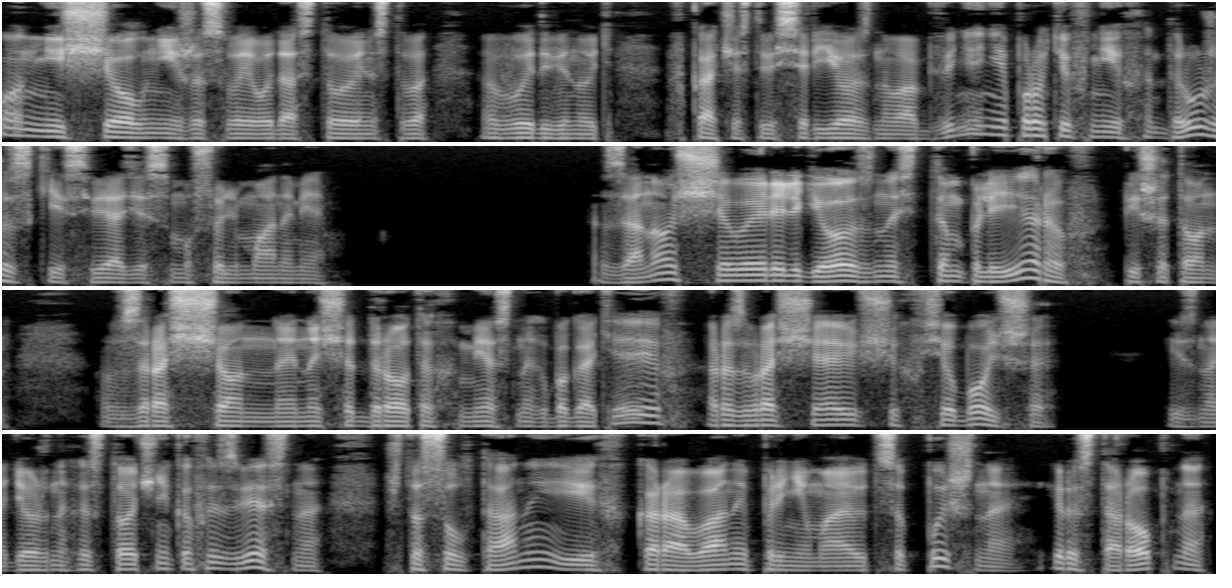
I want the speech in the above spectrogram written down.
он не счел ниже своего достоинства выдвинуть в качестве серьезного обвинения против них дружеские связи с мусульманами. «Заносчивая религиозность тамплиеров», — пишет он, — «возвращенная на щедротах местных богатеев, развращающих все больше. Из надежных источников известно, что султаны и их караваны принимаются пышно и расторопно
